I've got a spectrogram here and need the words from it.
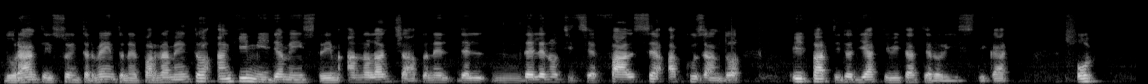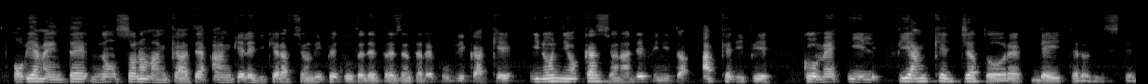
durante il suo intervento nel Parlamento, anche i media mainstream hanno lanciato nel, del, delle notizie false accusando il partito di attività terroristica. O, Ovviamente non sono mancate anche le dichiarazioni ripetute del Presidente della Repubblica che in ogni occasione ha definito HDP come il fiancheggiatore dei terroristi.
